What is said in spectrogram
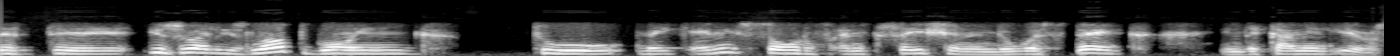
that uh, Israel is not going to make any sort of annexation in the West Bank in the coming years.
